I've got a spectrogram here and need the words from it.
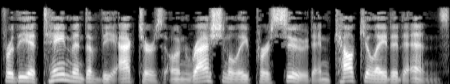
for the attainment of the actor's own rationally pursued and calculated ends.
